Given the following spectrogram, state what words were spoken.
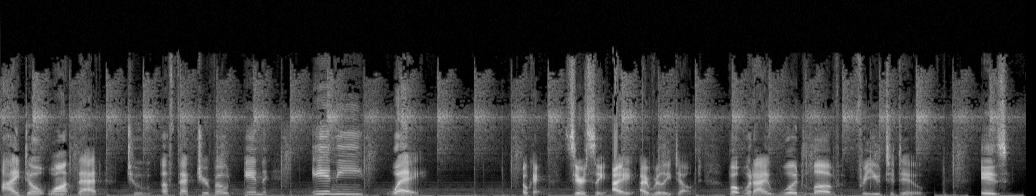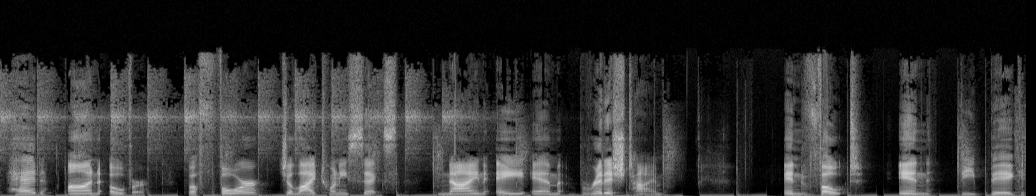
I don't want that to affect your vote in any way. Okay, seriously, I, I really don't. But what I would love for you to do is head on over before July 26th, 9 a.m. British time, and vote in the big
